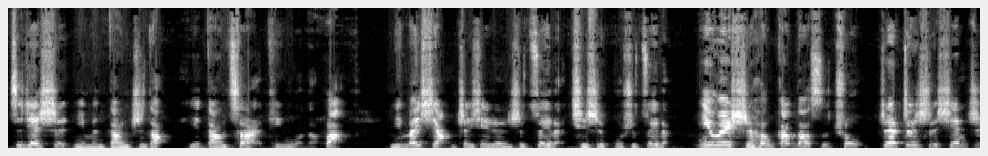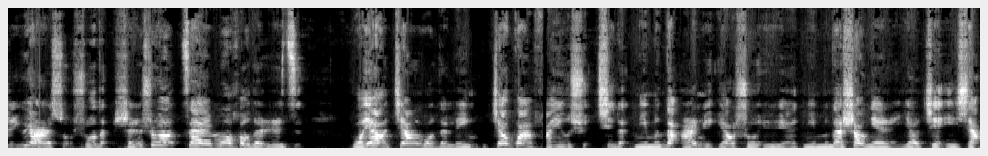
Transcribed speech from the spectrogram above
这件事你们当知道，也当侧耳听我的话。你们想这些人是醉了，其实不是醉了，因为时候刚到四出。这正是先知约尔所说的。神说，在末后的日子，我要将我的灵浇灌凡有血气的。你们的儿女要说预言，你们的少年人要见异象。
